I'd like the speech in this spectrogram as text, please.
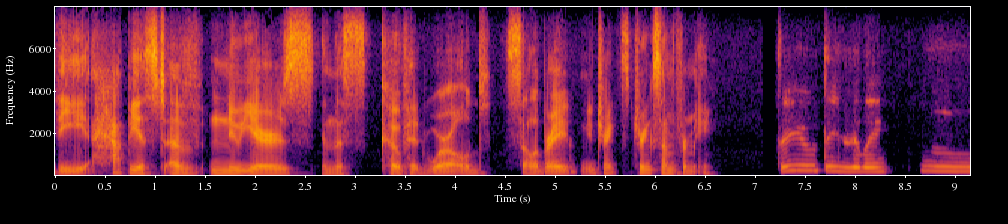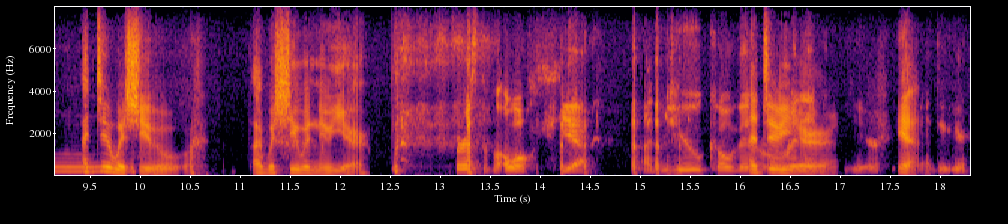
the happiest of New Year's in this COVID world. Celebrate. You drink drink some for me. Do you? Do you really? I do Mm, wish you. I wish you a new year. First of all, well, yeah, a new COVID I do hear. year. Yeah, I do year.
